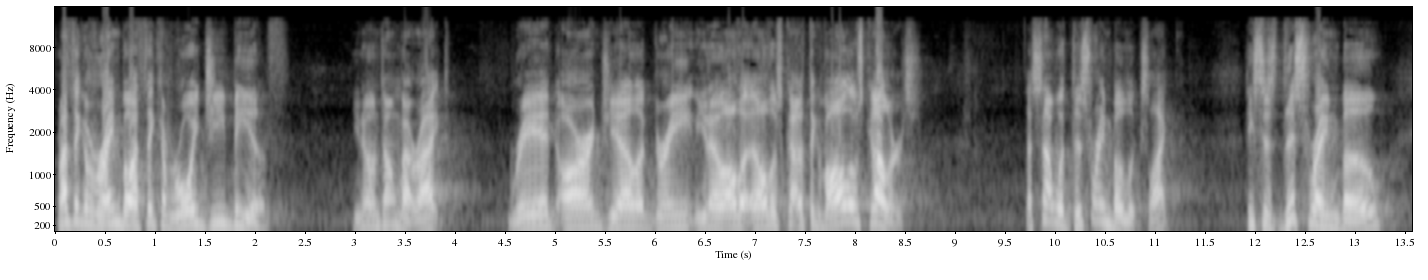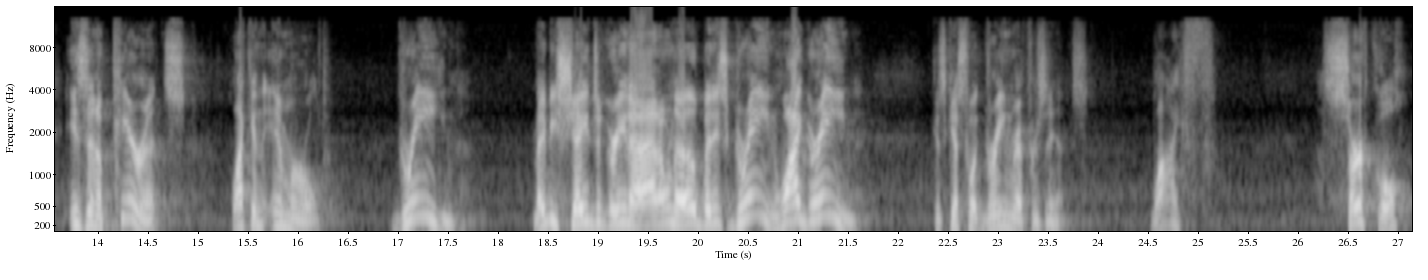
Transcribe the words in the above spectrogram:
when I think of a rainbow, I think of Roy G. Biv. You know what I'm talking about, right? Red, orange, yellow, green, you know, all, the, all those colors. Think of all those colors. That's not what this rainbow looks like. He says this rainbow is an appearance like an emerald, green. Maybe shades of green, I don't know, but it's green. Why green? Because guess what green represents? Life. A circle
